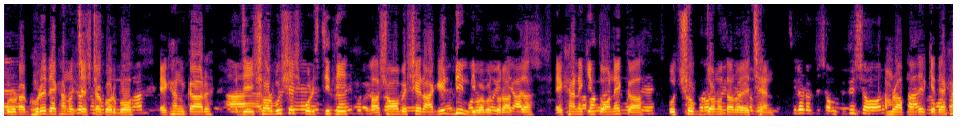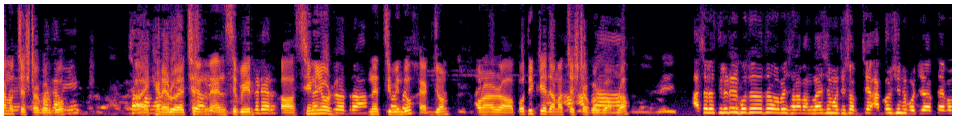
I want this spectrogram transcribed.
পুরোটা ঘুরে দেখানোর চেষ্টা করব। এখানকার যে সর্বশেষ পরিস্থিতি সমাবেশের আগের দিন দিবাগত রাত, এখানে কিন্তু অনেক উৎসুক জনতা রয়েছেন। সিলেট হচ্ছে সম্প্রীতির শহর। আমরা আপনাদেরকে দেখানোর চেষ্টা করব। এখানে রয়েছেন এনসিপির সিনিয়র নেতৃবৃন্দ একজন। ওনার প্রতিক্রিয়া জানার চেষ্টা করব আমরা। আসলে সিলেটের পদযাত্রা হবে সারা বাংলাদেশের মধ্যে সবচেয়ে আকর্ষণীয় পদযাত্রা এবং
